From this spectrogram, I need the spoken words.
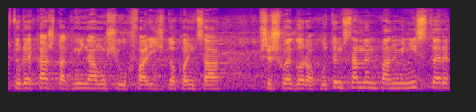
które każda gmina musi uchwalić do końca przyszłego roku. Tym samym pan minister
